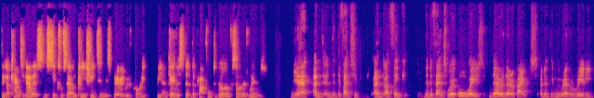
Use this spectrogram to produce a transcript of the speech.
think I count it now. There's, there's, six or seven clean sheets in this period, which probably you know gave us the, the platform to build on for some of those wins. Yeah, and, and the defensive, and I think the defence were always there or thereabouts. I don't think we were ever really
